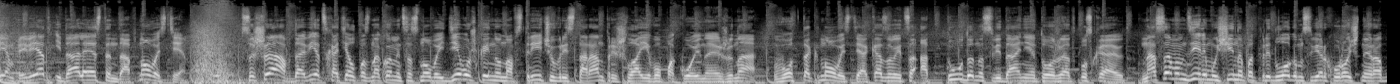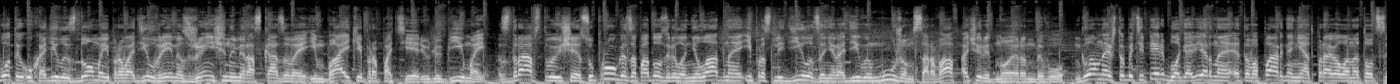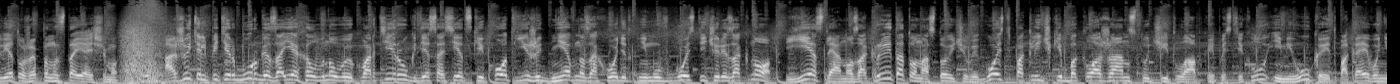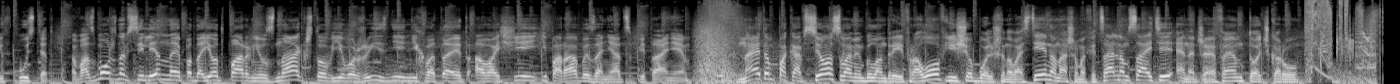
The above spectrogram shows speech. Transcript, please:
Всем привет и далее стендап новости. В США вдовец хотел познакомиться с новой девушкой, но навстречу в ресторан пришла его покойная жена. Вот так новости. Оказывается, оттуда на свидание тоже отпускают. На самом деле мужчина под предлогом сверхурочной работы уходил из дома и проводил время с женщинами, рассказывая им байки про потерю любимой. Здравствующая супруга заподозрила неладное и проследила за нерадивым мужем, сорвав очередное рандеву. Главное, чтобы теперь благоверная этого парня не отправила на тот свет уже по-настоящему. А житель Петербурга заехал в новую квартиру, где соседский кот ежедневно заходит к нему в гости через окно. Если оно закрыто, то настойчивый гость по кличке Баклажан стучит лапкой по стеклу и мяукает, пока его не впустят. Возможно, вселенная подает парню знак, что в его жизни не хватает овощей и пора бы заняться питанием. На этом пока все. С вами был Андрей Фролов. Еще больше новостей на нашем официальном сайте energyfm.ru.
